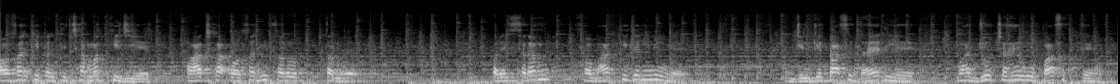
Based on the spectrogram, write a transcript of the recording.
अवसर की प्रतीक्षा मत कीजिए, आज का अवसर ही सर्वोत्तम है। परिश्रम सौभाग्य की जननी है। जिनके पास धैर्य है, वह जो चाहे वो पा सकते हैं।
